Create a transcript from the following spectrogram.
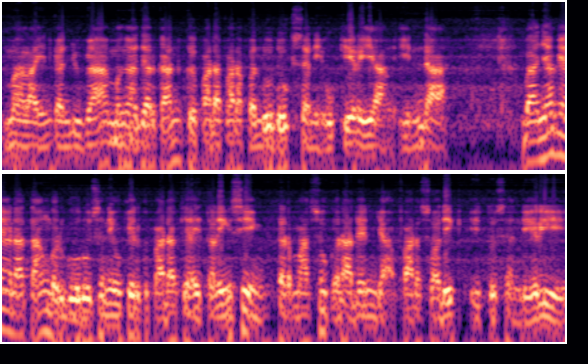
melainkan juga mengajarkan kepada para penduduk seni ukir yang indah. Banyak yang datang berguru seni ukir kepada Kiai Telingsing, termasuk Raden Ja'far Sodik itu sendiri.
